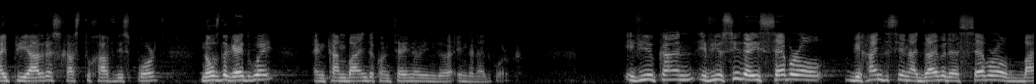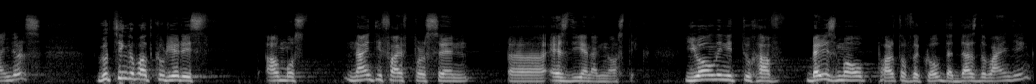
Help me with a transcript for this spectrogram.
IP address has to have this port, knows the gateway, and can bind the container in the, in the network. If you, can, if you see there is several, behind the scene I drive it there's several binders. Good thing about Kuryr is almost 95% uh, SDN agnostic. You only need to have very small part of the code that does the binding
